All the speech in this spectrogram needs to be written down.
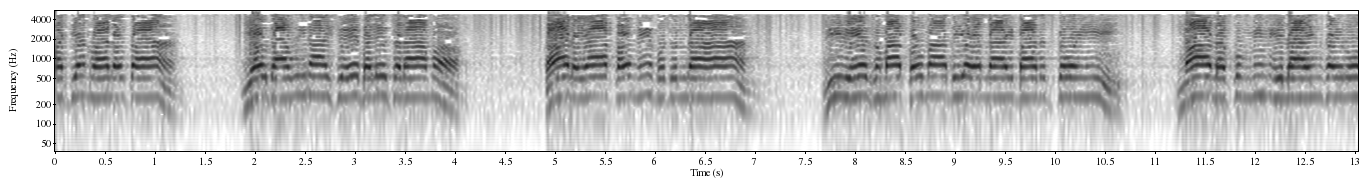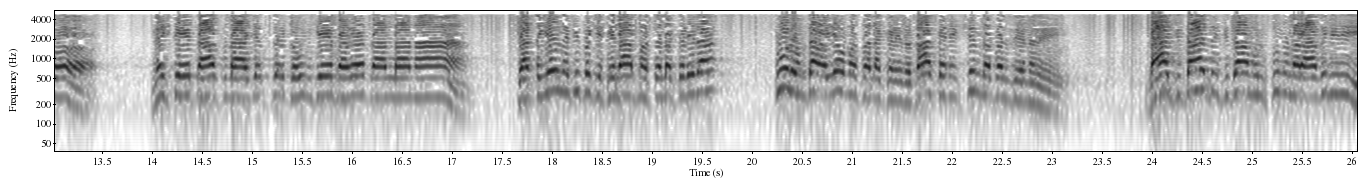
مدین والو تا یو داوینا شعیب علیہ السلام قال یا قوم عبداللہ وی وی زما قوما دی الله عبادت کوي ما لکم من الہ غیره نشته تاسو لا جت سر کوونکې بغیر د الله نه چاته یو نبی په خلاف مسله کړی دا ټول هم دا یو مسله کړی دا دا کنیکشن د بل ځای نه دی دا جدا د جدا ملکونو نه راغلي دي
